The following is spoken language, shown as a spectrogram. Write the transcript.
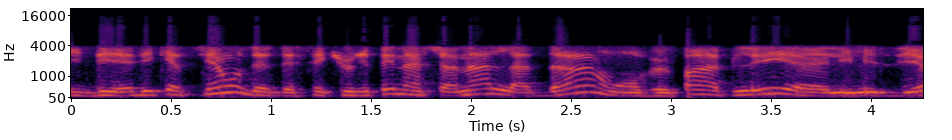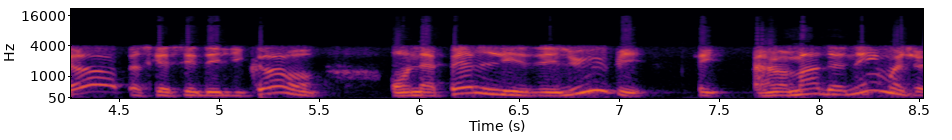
il y a des questions de, sécurité nationale là-dedans. On veut pas appeler euh, les médias parce que c'est délicat. On, appelle les élus. Puis, à un moment donné, moi, je,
